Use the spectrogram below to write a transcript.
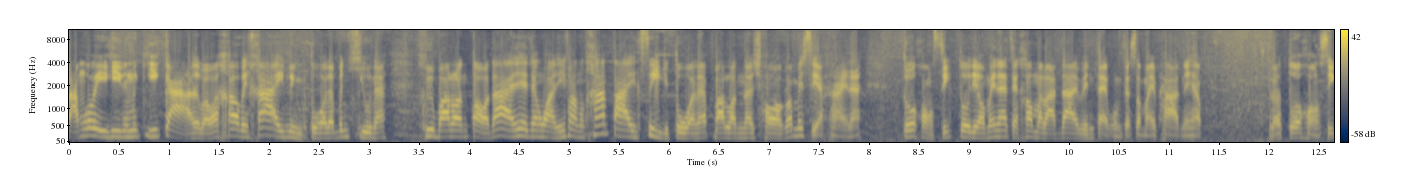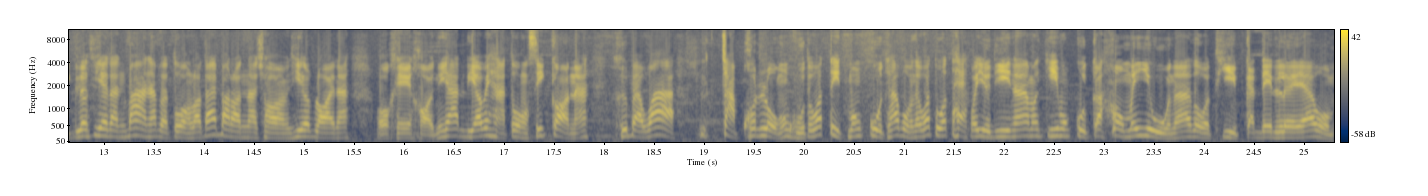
ซ้ำก็ไปอีกทีนึงเมื่อกี้กะเลยแบบว่าเข้าไปฆ่าอีกหนึ่งตัวดับเบิลคิวนะ คือบาลอนต่อได้เนี่ยจังหวะนี้ฝั่งข้ามตายอีกสี่ตัวนะบาลอนนาชอก็ไม่เสียหายนะ ตัวของซิกตัวเดียวไม่น่าจะเข้ามารัดได้เว้นแต่ผมจะสมัยพลาดนะครับแล้วตัวของซิกเลือกที่จะดันบ้านนะแต่ตัวของเราได้บาลอนนาชอที่เรียบร้อยนะโอเค ขออนุญาตเลี้ยวไปหาตัวของซิกก่อนนะ คือแบบว่าจับคนหลงโอ้โหแต่ว่าติดมงกุฎครับผมแต่ว่าตัวแตกไปอยู่ดีนะเมื่อกี้มงกุฎก็เอาไม่อยู่นะโดดถีบกระเด็นเลยครับผม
